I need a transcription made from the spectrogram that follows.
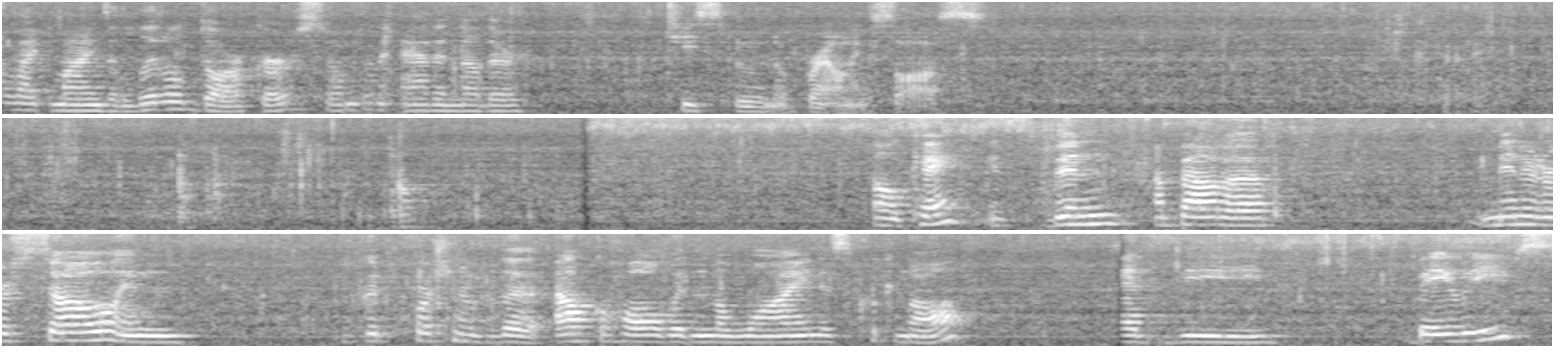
I like mine's a little darker, so I'm going to add another teaspoon of browning sauce. Okay, it's been about a minute or so and a good portion of the alcohol within the wine is cooking off. Add the bay leaves.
